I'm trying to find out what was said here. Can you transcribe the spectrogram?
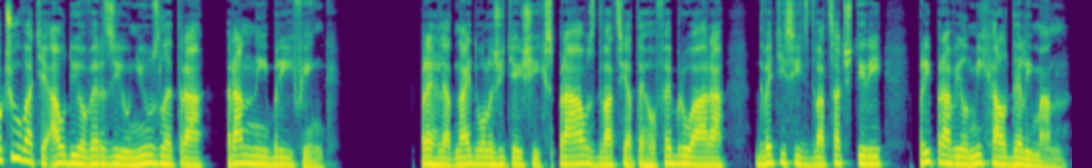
Počúvate audioverziu newslettera Ranný briefing. Prehľad najdôležitejších správ z 20. februára 2024 pripravil Michal Deliman.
